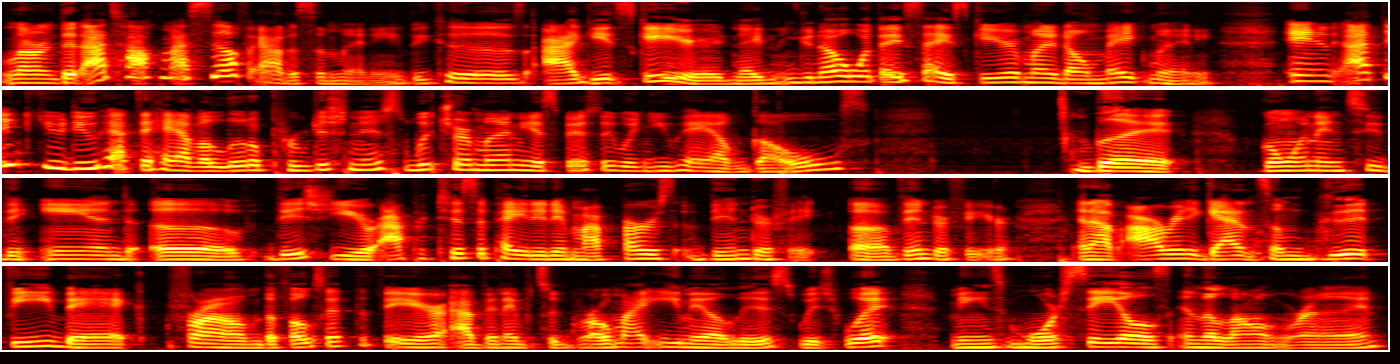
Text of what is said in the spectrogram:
learned that I talk myself out of some money because I get scared. They, you know what they say, scared money don't make money. And I think you do have to have a little prudishness with your money, especially when you have goals. But going into the end of this year, I participated in my first vendor fa- uh, vendor fair, and I've already gotten some good feedback from the folks at the fair. I've been able to grow my email list, which what means more sales in the long run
